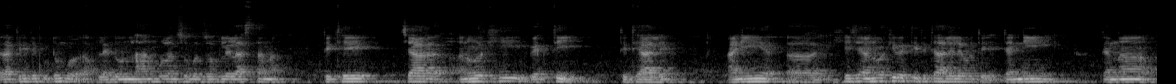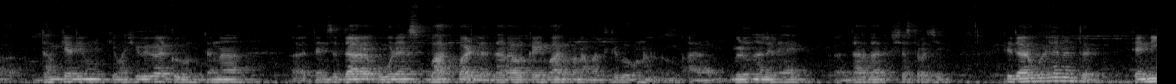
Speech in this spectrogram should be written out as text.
रात्री ते कुटुंब आपल्या दोन लहान मुलांसोबत झोपलेलं असताना तिथे चार अनोळखी व्यक्ती तिथे आले. आणि हे जे अनोळखी व्यक्ती तिथे आलेले होते त्यांनी त्यांना धमक्या देऊन किंवा शिवीगाळ करून त्यांना त्यांचं दार उघडण्यास भाग पाडलं. दारावर काही वारपणा मला तिथे बघून मिळून आलेले आहेत. दारदार धारदार शस्त्राचे. ते दार उघडल्यानंतर त्यांनी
